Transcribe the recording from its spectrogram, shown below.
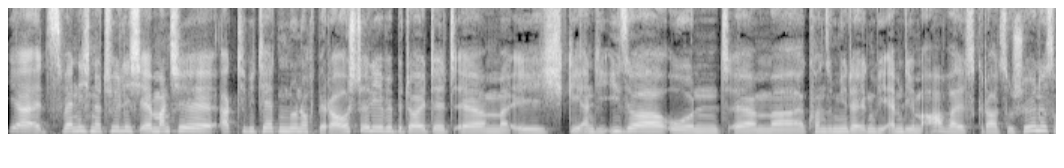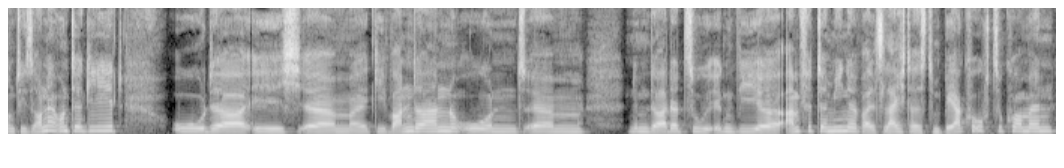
Ja, jetzt, wenn ich natürlich äh, manche Aktivitäten nur noch berauscht erlebe, bedeutet, ähm, ich gehe an die Isar und ähm, konsumiere da irgendwie MDMA, weil es gerade so schön ist und die Sonne untergeht. Oder ich ähm, gehe wandern und ähm, nimm da dazu irgendwie äh, Amphetamine, weil es leichter ist, den Berg hochzukommen.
